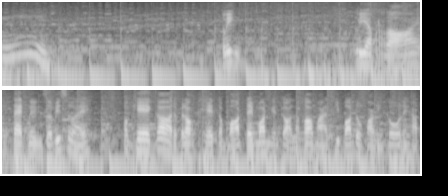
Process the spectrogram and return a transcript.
อืมกลิ้ง เรียบร้อย แตกหนึ่งสวยพี่สวย โอเค ก็เดี๋ยวไปลองเทสกับบอสไดมอนด์กันก่อน แล้วก็มาที่บอสโดฟามิงโกนะครับ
